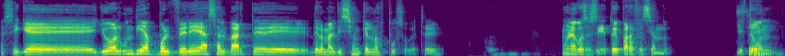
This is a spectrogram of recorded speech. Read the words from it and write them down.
Así que yo algún día volveré a salvarte de, de la maldición que él nos puso, ¿cachai? Una cosa así, estoy parafraseando. Y este Sí. un,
